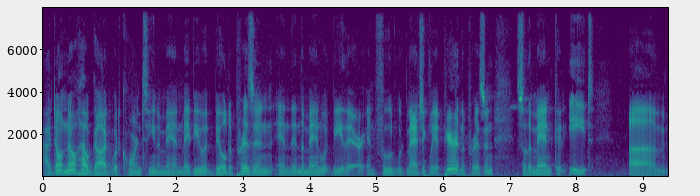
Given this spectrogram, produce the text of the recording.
I don't know how God would quarantine a man. Maybe he would build a prison and then the man would be there and food would magically appear in the prison so the man could eat. Um,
